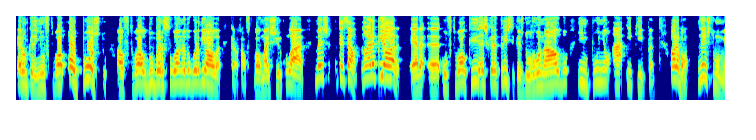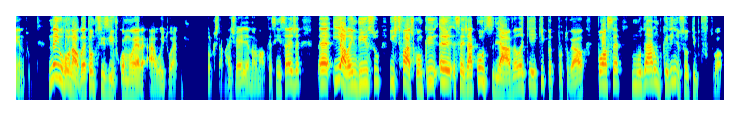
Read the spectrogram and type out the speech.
era um bocadinho um futebol oposto ao futebol do Barcelona do Guardiola, que era o tal futebol mais circular. Mas, atenção, não era pior, era uh, o futebol que as características do Ronaldo impunham à equipa. Ora bom, neste momento, nem o Ronaldo é tão decisivo como era há oito anos, porque está mais velha, é normal que assim seja, uh, e além disso, isto faz com que uh, seja aconselhável a que a equipa de Portugal possa mudar um bocadinho o seu tipo de futebol.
